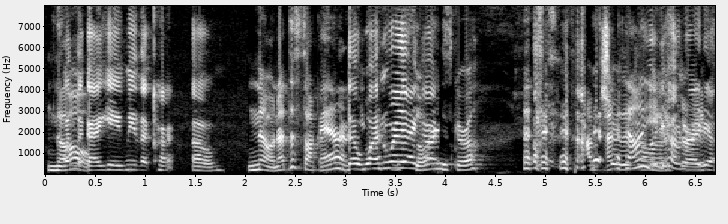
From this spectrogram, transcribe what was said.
No. When the guy gave me the car. Oh. No, not the stalker. Man, the one way I got this girl. I'm, I'm telling you, I have no idea.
